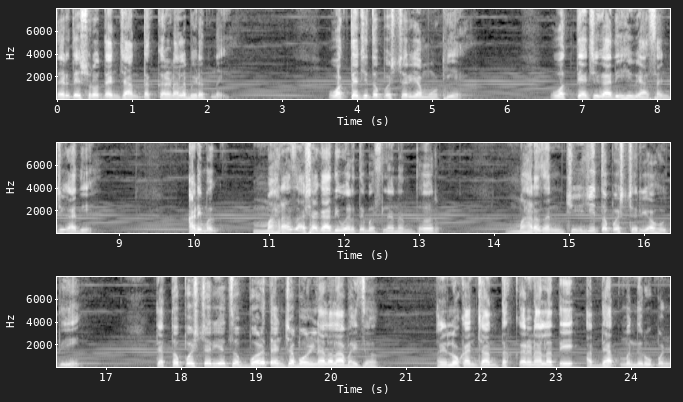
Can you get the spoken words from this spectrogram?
तरी ते श्रोत्यांच्या अंतःकरणाला भिडत नाही. वक्त्याची तपश्चर्या मोठी आहे. वक्त्याची गादी ही व्यासांची गादी आहे. आणि मग महाराज अशा गादीवर ते बसल्यानंतर महाराजांची जी तपश्चर्या होती त्या तपश्चर्येचं बळ त्यांच्या बोलण्याला लाभायचं. आणि लोकांच्या अंतःकरणाला ते अध्यात्म निरूपण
